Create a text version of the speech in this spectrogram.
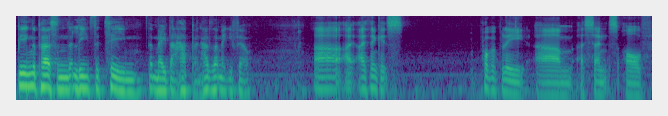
Being the person that leads the team that made that happen, how does that make you feel? Uh, I, I think it's probably um, a sense of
